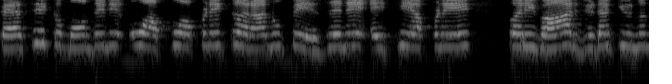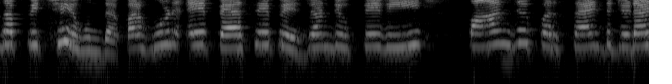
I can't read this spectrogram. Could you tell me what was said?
ਪੈਸੇ ਕਮਾਉਂਦੇ ਨੇ ਉਹ ਆਪੋ ਆਪਣੇ ਘਰਾਂ ਨੂੰ ਭੇਜਦੇ ਨੇ। ਇੱਥੇ ਆਪਣੇ ਪਰਿਵਾਰ ਜਿਹੜਾ ਕਿ ਉਹਨਾਂ ਦਾ ਪਿੱਛੇ ਹੁੰਦਾ ਪਰ ਹੁਣ ਇਹ ਪੈਸੇ ਭੇਜਣ ਦੇ ਉੱਤੇ ਵੀ 5% ਜਿਹੜਾ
